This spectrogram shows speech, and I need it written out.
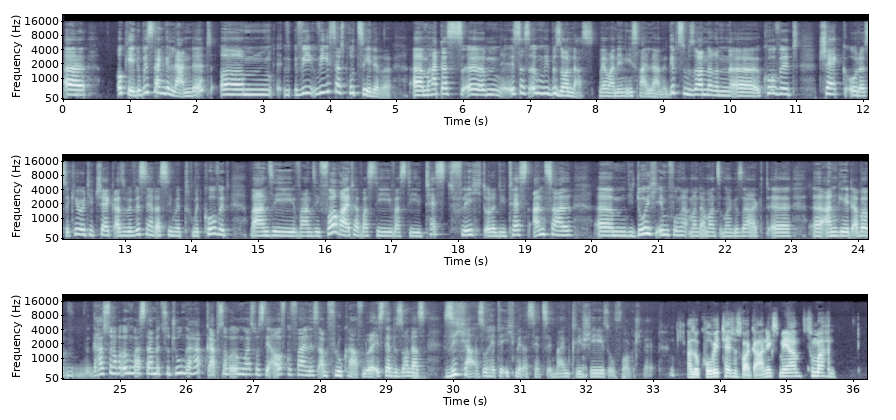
Äh, okay, du bist dann gelandet. Ähm, wie, wie ist das Prozedere? Ähm, hat das, ähm, ist das irgendwie besonders, wenn man in Israel landet? Gibt es einen besonderen äh, Covid-Check oder Security-Check? Also wir wissen ja, dass sie mit, mit Covid waren sie, waren sie Vorreiter, was die, was die Testpflicht oder die Testanzahl, ähm, die Durchimpfung, hat man damals immer gesagt, äh, äh, angeht. Aber hast du noch irgendwas damit zu tun gehabt? Gab es noch irgendwas, was dir aufgefallen ist am Flughafen? Oder ist der besonders sicher? So hätte ich mir das jetzt in meinem Klischee so vorgestellt. Also Covid-technisch war gar nichts mehr zu machen.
